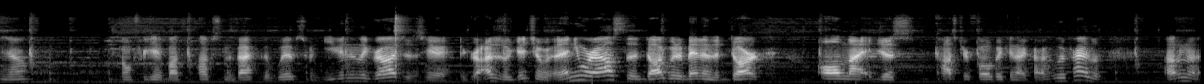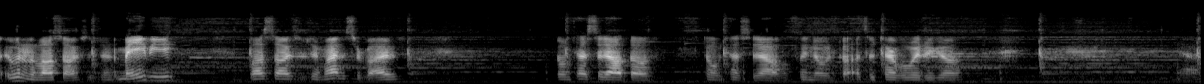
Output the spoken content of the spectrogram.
you know, don't forget about the pups in the back of the whips. When even in the garages here, the garages will get you. Anywhere else, the dog would have been in the dark all night, just claustrophobic in that car. Who would probably, I don't know, it wouldn't have lost oxygen. Maybe lost oxygen, might have survived. Don't test it out though. Don't test it out. Hopefully, no. That's a terrible way to go. Yeah,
